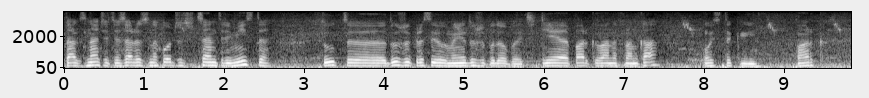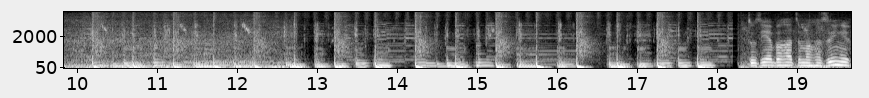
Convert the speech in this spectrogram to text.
Так, значить, я зараз знаходжусь в центрі міста. Тут е, дуже красиво, мені дуже подобається. Є парк Івана Франка. Ось такий парк. Тут є багато магазинів,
